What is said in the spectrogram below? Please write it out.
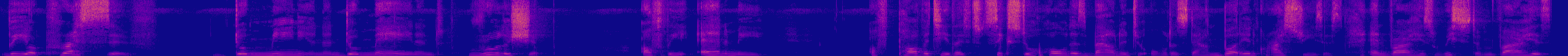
the oppressive dominion and domain and rulership of the enemy of poverty that seeks to hold us bound and to hold us down, but in Christ Jesus and via His wisdom, via His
